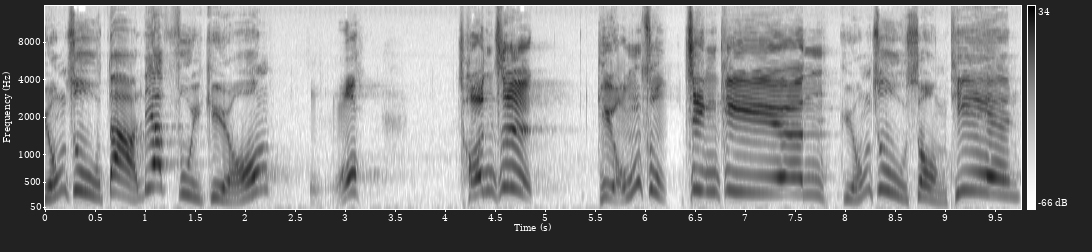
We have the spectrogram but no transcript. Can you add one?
公主大猎回宫，哦，臣子公主觐见，公主上天，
